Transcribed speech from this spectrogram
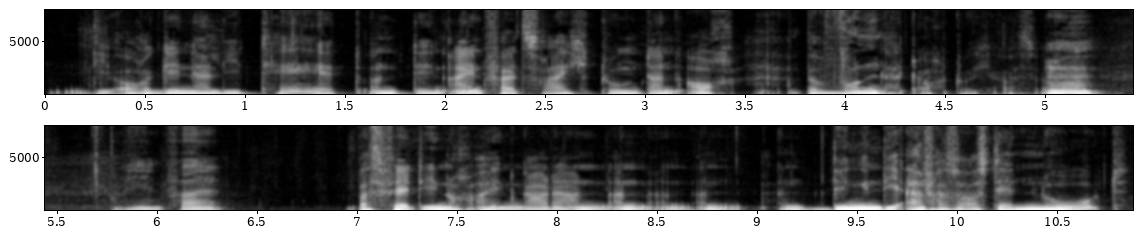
die Originalität und den Einfallsreichtum dann auch bewundert, auch durchaus. Oder? Mm, auf jeden Fall. Was fällt Ihnen noch ein, gerade an, an, an, an Dingen, die einfach so aus der Not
